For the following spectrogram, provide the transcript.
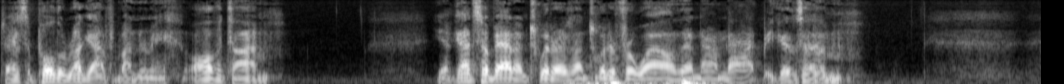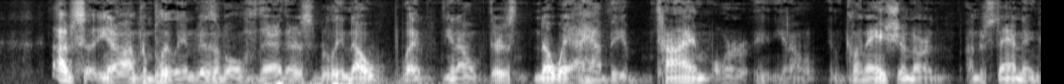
tries to pull the rug out from under me all the time. Yeah, it got so bad on Twitter. I was on Twitter for a while, and then now I'm not because um, I'm you know I'm completely invisible there. There's really no way you know there's no way I have the time or you know inclination or understanding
